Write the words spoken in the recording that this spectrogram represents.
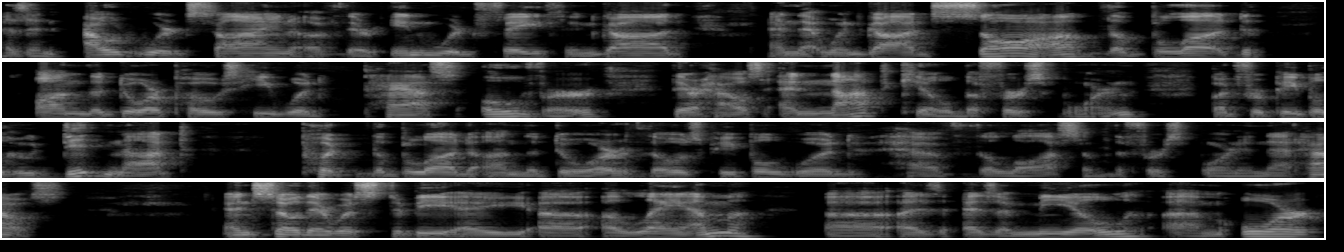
as an outward sign of their inward faith in God. And that when God saw the blood on the doorpost, he would pass over their house and not kill the firstborn. But for people who did not put the blood on the door, those people would have the loss of the firstborn in that house. And so there was to be a, a, a lamb uh, as, as a meal um, or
